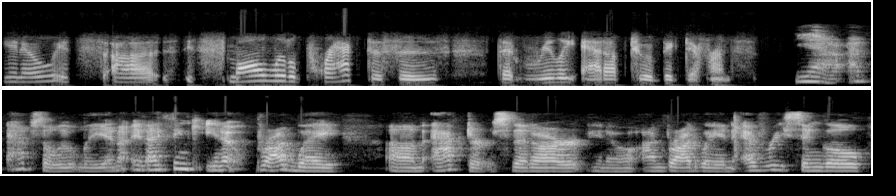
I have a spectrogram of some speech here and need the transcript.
you know, it's uh, it's small little practices that really add up to a big difference. Yeah, absolutely, and and I think you know Broadway um, actors that are you know on Broadway and every single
